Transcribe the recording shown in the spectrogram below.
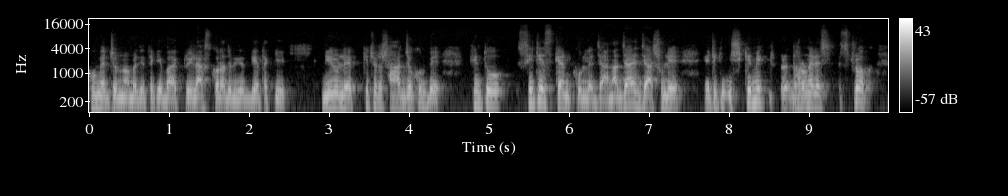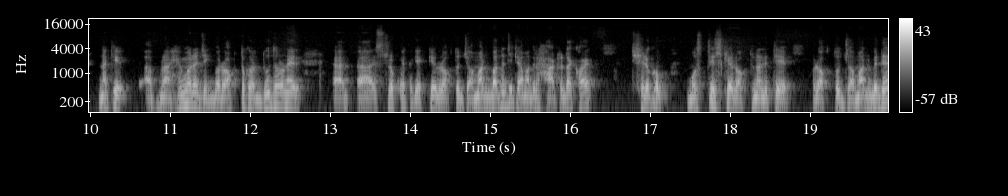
ঘুমের জন্য আমরা দিয়ে থাকি বা একটু রিল্যাক্স করার জন্য দিয়ে থাকি। নিউরোলেপ কিছুটা সাহায্য করবে। কিন্তু সিটি স্ক্যান করলে জানা যায় যে আসলে এটি কি ইস্কেমিক ধরনের স্ট্রোক নাকি আপনার হেমোরেজিক বা রক্তকরণ দু ধরনের স্ট্রোক হয়ে থাকে। একটি রক্ত জমাট বাঁধে যেটা আমাদের হার্ট অ্যাটাক হয়। সেরকম মস্তিষ্কে রক্তনালীতে রক্ত জমাট বেঁধে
